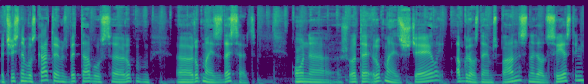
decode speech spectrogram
Bet šis nebūs kārtojums, bet tā būs uh, rup, uh, rupmaizes deserts. Un šo rupmaizes šķēli, apgrauzdējums pannas, nedaudz viestiņu,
